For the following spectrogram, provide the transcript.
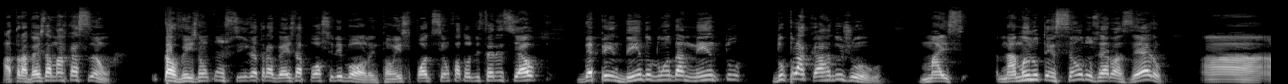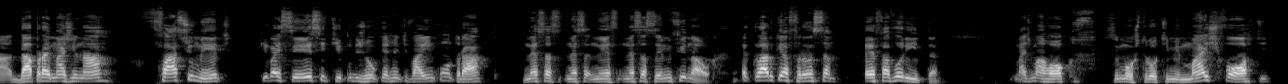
através da marcação. Talvez não consiga através da posse de bola. Então isso pode ser um fator diferencial dependendo do andamento do placar do jogo. Mas na manutenção do 0 a 0 ah, dá para imaginar facilmente que vai ser esse tipo de jogo que a gente vai encontrar nessa, nessa, nessa semifinal. É claro que a França é favorita, mas Marrocos se mostrou o time mais forte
